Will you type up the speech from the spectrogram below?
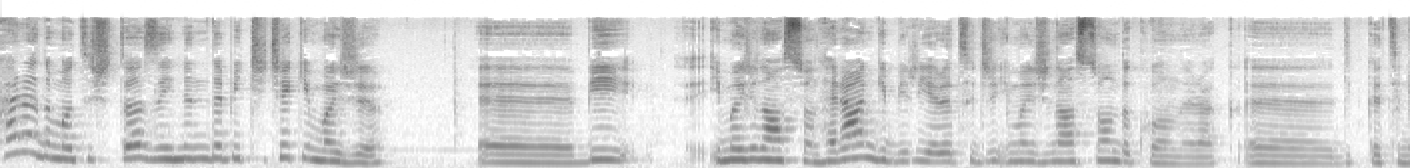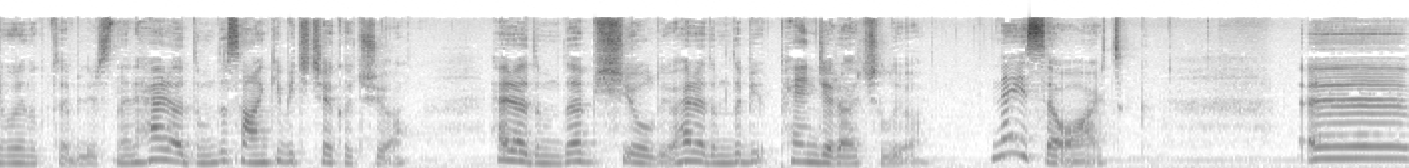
her adım atışta zihninde bir çiçek imajı, e, bir imajinasyon, herhangi bir yaratıcı imajinasyon da kullanarak e, dikkatini uyanık tutabilirsin. Yani her adımda sanki bir çiçek açıyor. Her adımda bir şey oluyor. Her adımda bir pencere açılıyor. Neyse o artık. Ee,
